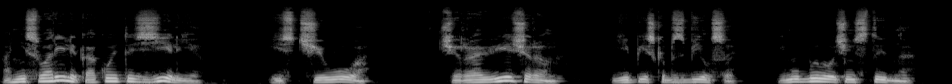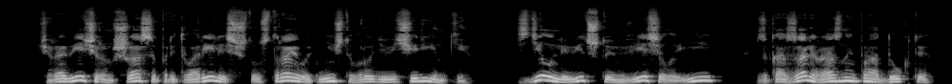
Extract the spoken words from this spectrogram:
Они сварили какое-то зелье. Из чего? Вчера вечером епископ сбился. Ему было очень стыдно. Вчера вечером шассы притворились, что устраивают нечто вроде вечеринки. Сделали вид, что им весело, и заказали разные продукты.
